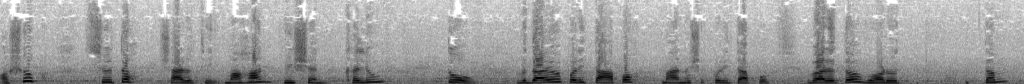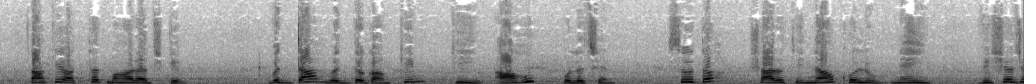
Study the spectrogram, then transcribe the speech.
অসুখ? শ্রুত সারথি, মহান ভীষণ, খলু, তো, হৃদয় পরিতাপ, মানসিক পরিতাপ, ভরত ভরতম, তাকে অর্থাৎ মহারাজকে। বিদ্যা, বিদ্যগম, কিম, কি, আহু বলেছেন। শ্রুত সারথি না খলু, নেই, বিশেষ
